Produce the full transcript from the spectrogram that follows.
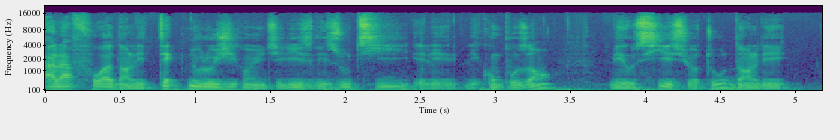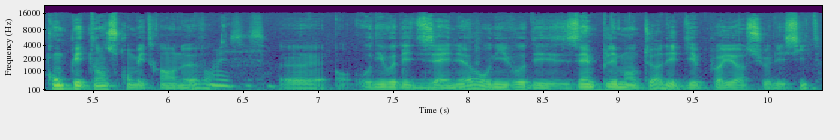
à la fois dans les technologies qu'on utilise, les outils et les, composants, mais aussi et surtout dans les compétences qu'on mettra en œuvre euh, au niveau des designers, au niveau des implémenteurs, des déployeurs sur les sites,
